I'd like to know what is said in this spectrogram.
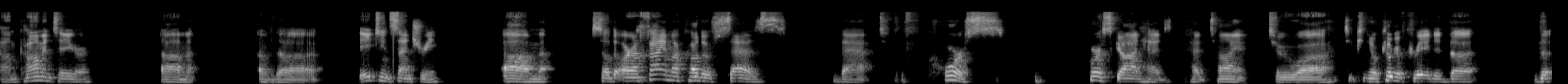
um, commentator um, of the 18th century. Um, so the Or HaChaim Hakadosh says that, of course, of course, God had had time to, uh, to you know could have created the the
